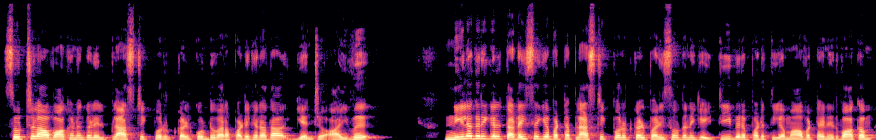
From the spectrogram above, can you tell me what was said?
சுற்றுலா வாகனங்களில் பிளாஸ்டிக் பொருட்கள் கொண்டுவரப்படுகிறதா என்று ஆய்வு. நீலகிரியில் தடை செய்யப்பட்ட பிளாஸ்டிக் பொருட்கள் பரிசோதனையை தீவிரப்படுத்திய மாவட்ட நிர்வாகம்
